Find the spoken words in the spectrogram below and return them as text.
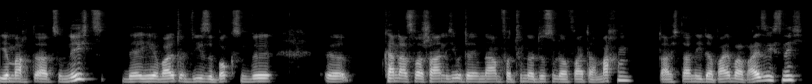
ihr macht dazu nichts. Wer hier Wald und Wiese boxen will, äh, kann das wahrscheinlich unter dem Namen Fortuna Düsseldorf weitermachen. Da ich da nie dabei war, weiß ich es nicht.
